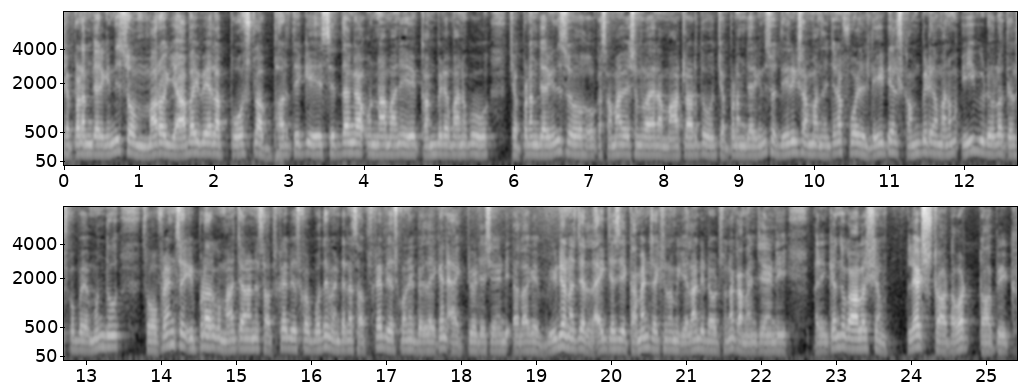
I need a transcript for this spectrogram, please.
చెప్పడం జరిగింది. సో మరో యాభై వేల పోస్టుల భర్తీకి సిద్ధంగా ఉన్నామని కంప్యూటర్ మనకు చెప్పడం జరిగింది. సో ఒక సమావేశంలో ఆయన మాట్లాడుతూ చెప్పడం జరిగింది. సో దీనికి సంబంధించిన ఫుల్ డీటెయిల్స్ కంప్లీట్గా మనం ఈ వీడియోలో తెలుసుకోబోయే ముందు సో ఫ్రెండ్స్ ఇప్పటివరకు మన ఛానల్ని సబ్స్క్రైబ్ చేసుకోకపోతే వెంటనే సబ్స్క్రైబ్ చేసుకొని బెల్ ఐకాన్ యాక్టివేట్ చేసేయండి. అలాగే వీడియో నచ్చే లైక్ చేసి కమెంట్ సెక్షన్లో మీకు ఎలాంటి డౌట్స్ ఉన్నా కమెంట్ చేయండి. మరి ఇంకెందుకు ఆలస్యం? Let start our topic.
